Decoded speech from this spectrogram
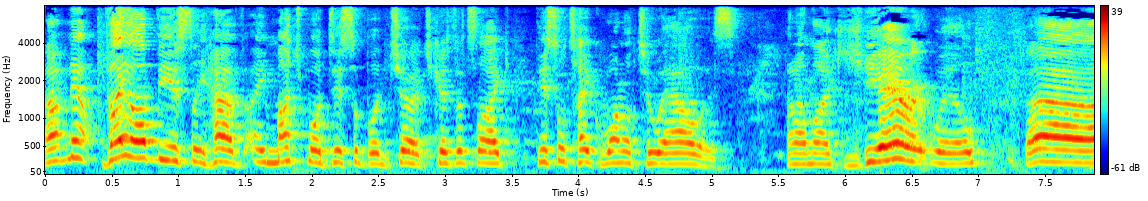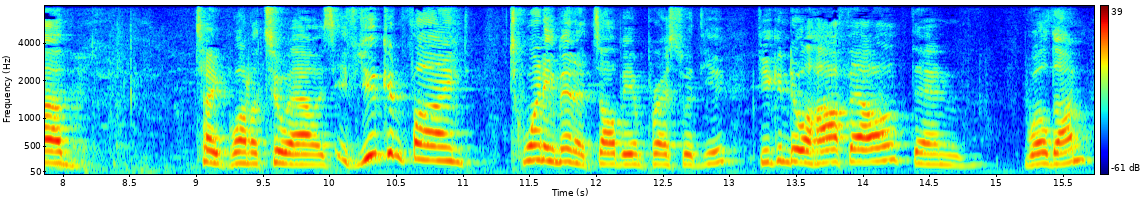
Uh, now, they obviously have a much more disciplined church because it's like, this will take one or two hours. And I'm like, yeah, it will. Um, take one or two hours. If you can find 20 minutes, I'll be impressed with you. If you can do a half hour, then well done.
